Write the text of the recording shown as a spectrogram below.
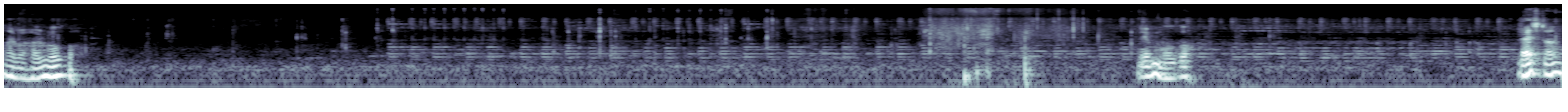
A lo mejor musgo. Es moco. Redstone.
